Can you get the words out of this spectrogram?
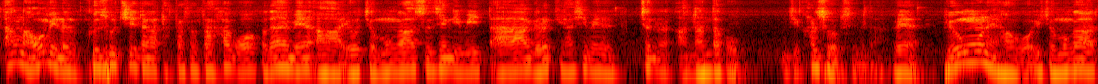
딱 나오면은 그 수치에다가 딱딱딱딱 하고 그 다음에 아요 전문가 선생님이 딱 이렇게 하시면 저는 안 난다고 이제 할 수가 없습니다. 왜 병원에 하고 이 전문가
